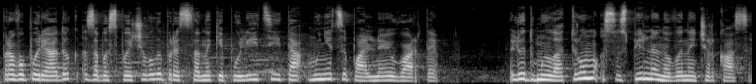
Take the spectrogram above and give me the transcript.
Правопорядок забезпечували представники поліції та муніципальної варти. Людмила Трум, Суспільне новини Черкаси.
